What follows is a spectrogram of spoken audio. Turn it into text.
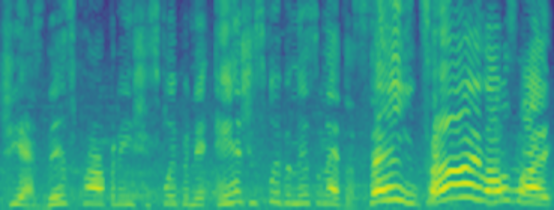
she has this property, she's flipping it, and she's flipping this one at the same time? I was like,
